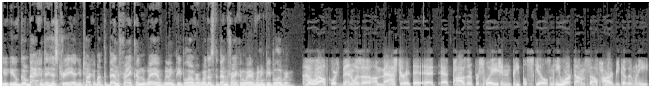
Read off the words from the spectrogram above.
You, you go back into history and you talk about the Ben Franklin way of winning people over. What is the Ben Franklin way of winning people over? Oh, well, of course, Ben was a, a master at, at, at positive persuasion and people skills, and he worked on himself hard because when he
